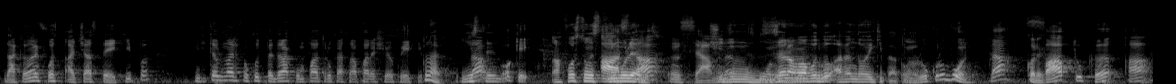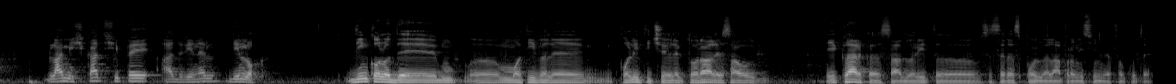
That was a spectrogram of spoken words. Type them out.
Dacă nu ar fi fost această echipă, Mititelul nu ar fi făcut pe dracu în 4 ca să apară și el cu echipă. Clar, este, Da? Ok. a fost un stimulant. Asta înseamnă și din un zero am avut, lucru- dou- avem două echipe acum. Un lucru bun, da? Corect. Faptul că a, l-a mișcat și pe Adrianel din loc. Dincolo de uh, motivele politice, electorale sau... E clar că s-a dorit uh, să se răspundă la promisiunile făcute.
